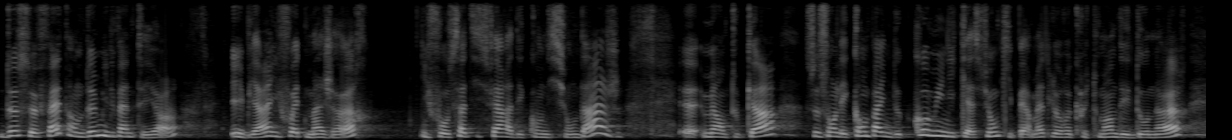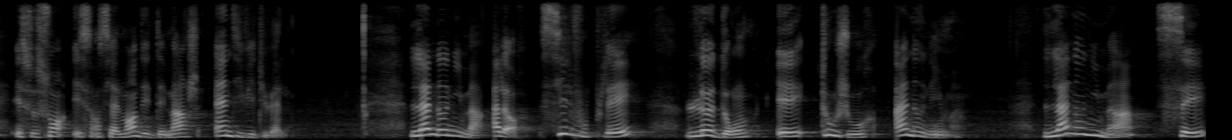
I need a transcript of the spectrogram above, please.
De ce fait, en 2021, eh bien, il faut être majeur il faut satisfaire à des conditions d'âge, euh, mais en tout cas, ce sont les campagnes de communication qui permettent le recrutement des donneurs, et ce sont essentiellement des démarches individuelles. L'anonymat. Alors, s'il vous plaît, le don est toujours anonyme. L'anonymat, c'est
